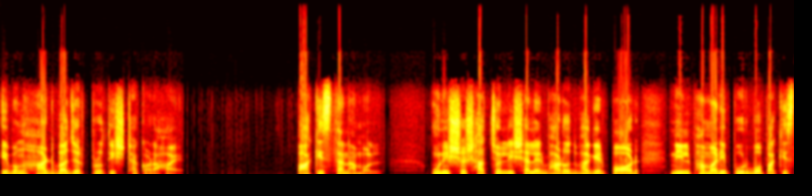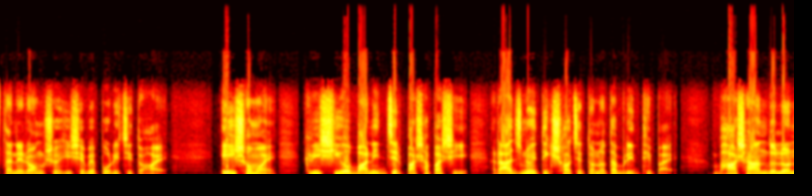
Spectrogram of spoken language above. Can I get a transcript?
এবং হাটবাজার প্রতিষ্ঠা করা হয়। পাকিস্তান আমল। উনিশশো সাতচল্লিশ সালের ভারতভাগের পর নীলফামারী পূর্ব পাকিস্তানের অংশ হিসেবে পরিচিত হয়। এই সময় কৃষি ও বাণিজ্যের পাশাপাশি রাজনৈতিক সচেতনতা বৃদ্ধি পায়। ভাষা আন্দোলন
